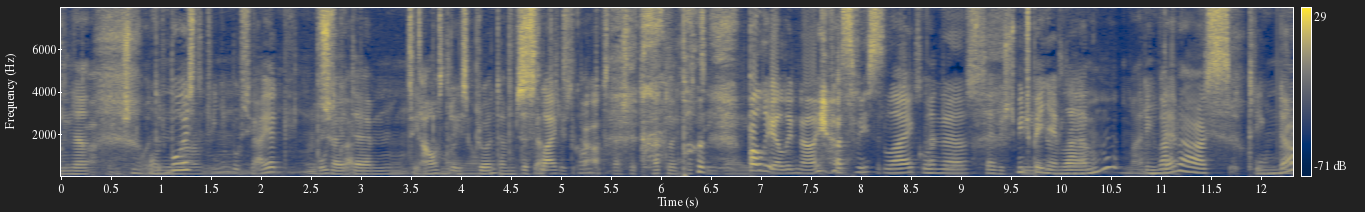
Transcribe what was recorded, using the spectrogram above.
un, un, un viņam būs jāiet šeit Austrijas, protams, tas laiks kontekstā šeit katoļticībai. Palielinājās visu laiku, un viņš pieņēma lēmumu, arī devās trimdā.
